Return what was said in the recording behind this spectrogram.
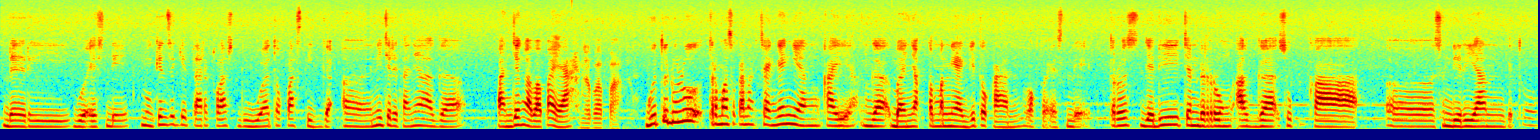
dari gue SD mungkin sekitar kelas 2 atau kelas 3 Eh, ini ceritanya agak panjang nggak apa-apa ya? Nggak apa-apa. gue tuh dulu termasuk anak cengeng yang kayak nggak banyak temennya gitu kan waktu SD terus jadi cenderung agak suka eh, sendirian gitu.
